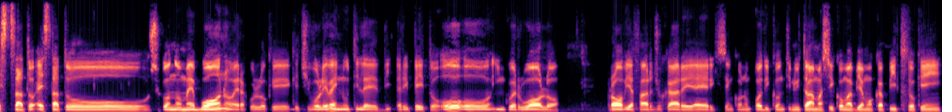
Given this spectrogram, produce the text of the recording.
stato, è, stato, secondo me, buono, era quello che, che ci voleva. Inutile, di, ripeto, o, o, in quel ruolo provi a far giocare Eriksen con un po' di continuità, ma siccome abbiamo capito che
